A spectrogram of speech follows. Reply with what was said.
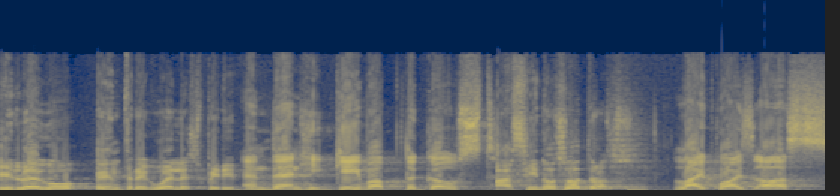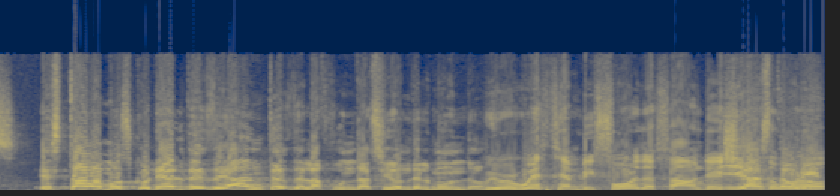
Y luego entregó el Espíritu. And then he gave up the ghost. Así nosotros. Likewise, us. Estábamos con Él desde antes de la fundación del mundo. We were with him before the Y foundation of the hasta ahorita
